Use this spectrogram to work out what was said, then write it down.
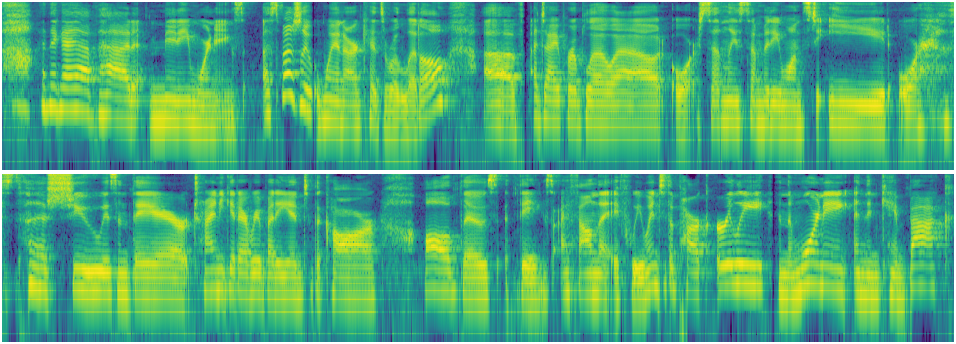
I think I have had many mornings, especially when our kids were little, of a diaper blowout, or suddenly somebody wants to eat, or the shoe isn't there, trying to get everybody into the car, all those things. I found that if we went to the park early in the morning and then came back,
